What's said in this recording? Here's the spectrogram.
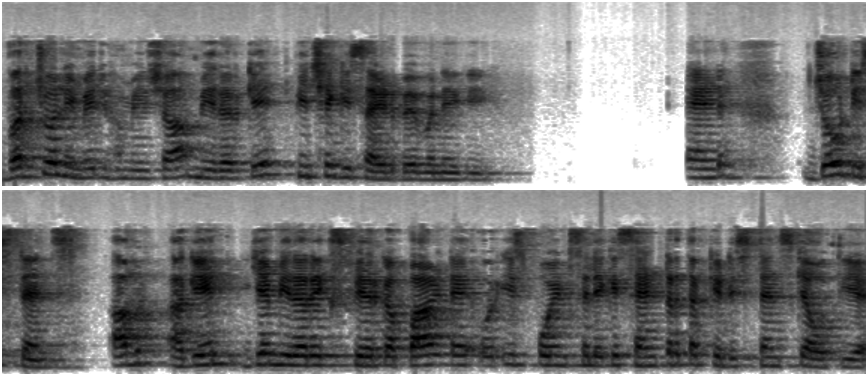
virtual image हमेशा मिरर के पीछे की साइड पे बनेगी. एंड जो डिस्टेंस अब अगेन ये मिरर एक स्फीयर का पार्ट है और इस पॉइंट से लेके सेंटर तक की डिस्टेंस क्या होती है?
